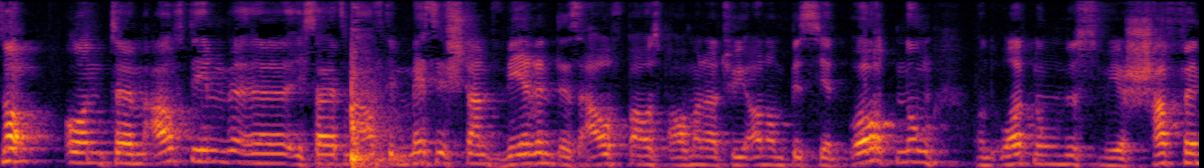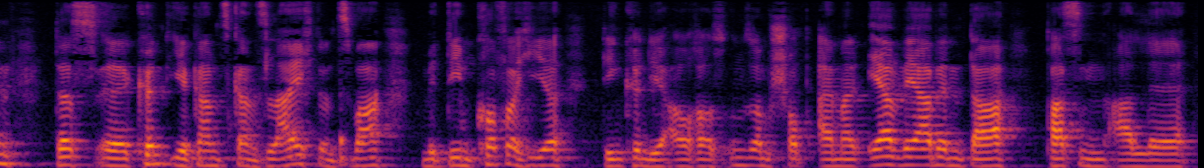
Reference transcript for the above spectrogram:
So, und ähm, auf dem, äh, ich sage jetzt mal, auf dem Messestand während des Aufbaus braucht man natürlich auch noch ein bisschen Ordnung. Und Ordnung müssen wir schaffen. Das äh, könnt ihr ganz, ganz leicht. Und zwar mit dem Koffer hier, den könnt ihr auch aus unserem Shop einmal erwerben. Da passen alle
